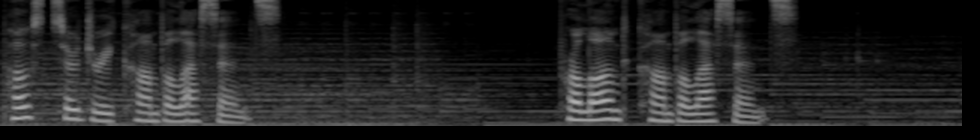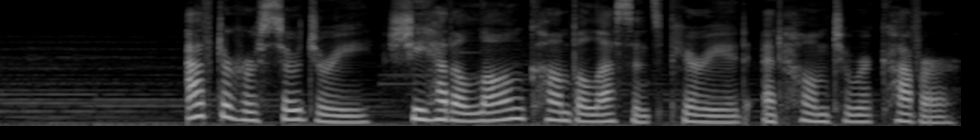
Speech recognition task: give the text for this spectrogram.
Post surgery convalescence, Prolonged convalescence. After her surgery, she had a long convalescence period at home to recover.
